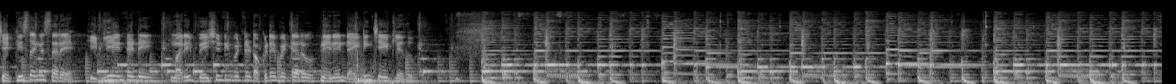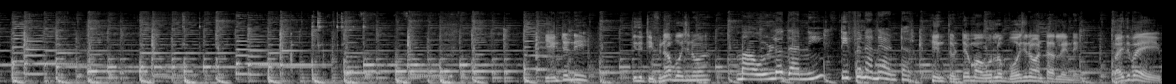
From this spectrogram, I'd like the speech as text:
చట్నీ సంగతి సరే. ఇడ్లీ ఏంటండి? మరీ పేషెంట్కి పెట్టినట్టు ఒకటే పెట్టారు. నేనేం డైటింగ్ చేయట్లేదు. ఏంటండి? ఇది టిఫినా భోజనమా? మా ఊళ్ళో దాన్ని టిఫిన్ అనే అంటారు. ఇంతుంటే మా ఊర్లో భోజనం అంటారులేండి. బైది బై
